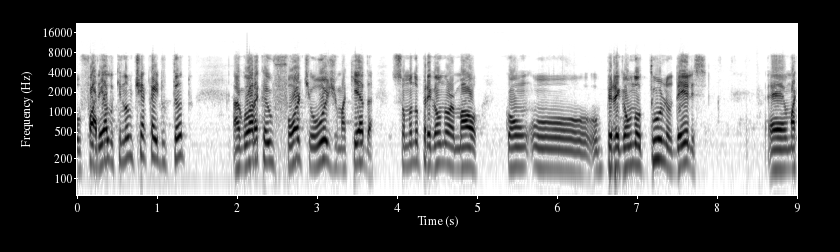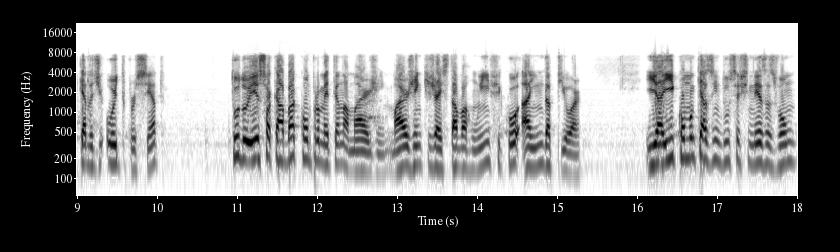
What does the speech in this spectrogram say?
o, farelo, que não tinha caído tanto, agora caiu forte hoje, uma queda, somando o pregão normal com o, o pregão noturno deles, é uma queda de 8%. Tudo isso acaba comprometendo a margem. Margem que já estava ruim ficou ainda pior. E aí, como que as indústrias chinesas vão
